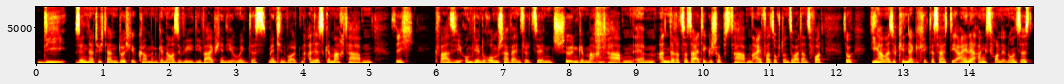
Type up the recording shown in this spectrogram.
die sind natürlich dann durchgekommen, genauso wie die Weibchen, die unbedingt das Männchen wollten, alles gemacht haben, sich quasi um den rum scharwenzelt sind, schön gemacht haben, ähm, andere zur Seite geschubst haben, Eifersucht und so weiter und so fort. So, die haben also Kinder gekriegt. Das heißt, die eine Angstfront in uns ist,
